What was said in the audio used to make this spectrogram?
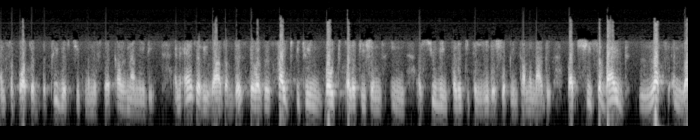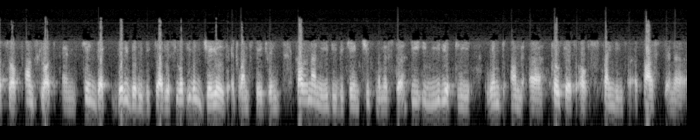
and supported the previous chief minister, Karunanidhi. And as a result of this, there was a fight between both politicians in assuming political leadership in Tamil Nadu. But she survived lots and lots of onslaught and came back very, very victorious. He was even jailed at one stage when Karunanidhi became chief minister. He immediately went on a process of finding a past and a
